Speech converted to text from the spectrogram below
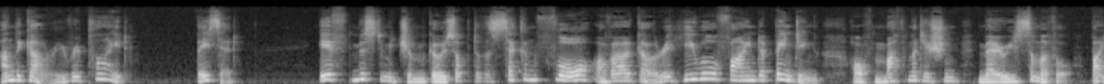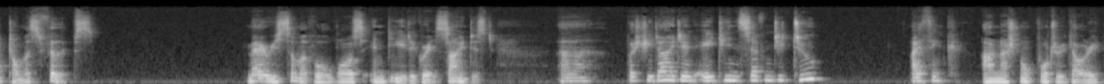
and the gallery replied. They said, If Mr. Meacham goes up to the second floor of our gallery, he will find a painting of mathematician Mary Somerville by Thomas Phillips. Mary Somerville was indeed a great scientist, uh, but she died in 1872. I think our National Portrait Gallery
